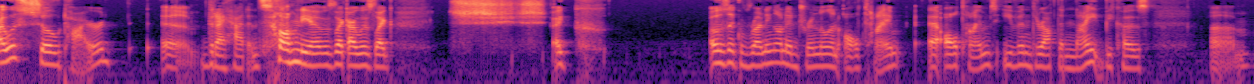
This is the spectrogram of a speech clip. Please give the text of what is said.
I was so tired um, that I had insomnia. I was like, I was like, shh, I, I was like running on adrenaline all time at all times, even throughout the night because, um,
